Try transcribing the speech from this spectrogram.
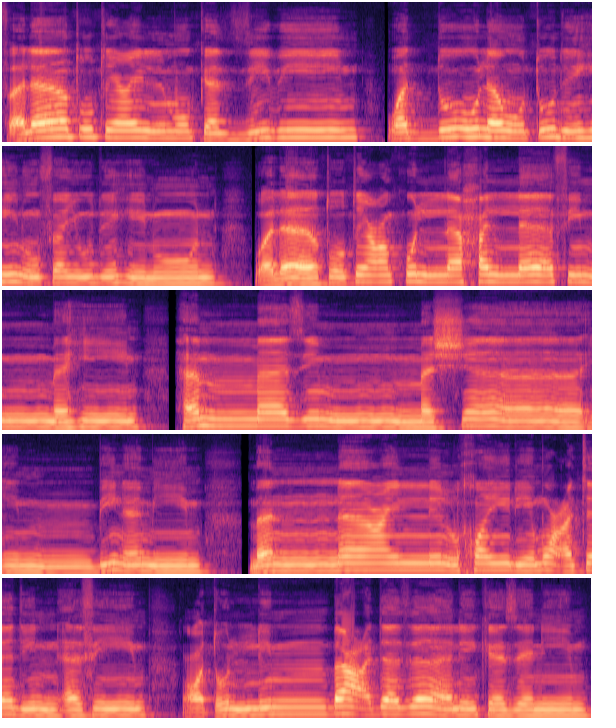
فلا تطع المكذبين. ودوا لو تدهن فيدهنون. ولا تطع كل حلاف مهين. هماز مشاء بنميم. مناع للخير معتد أثيم. عتل بعد ذلك زنيم.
